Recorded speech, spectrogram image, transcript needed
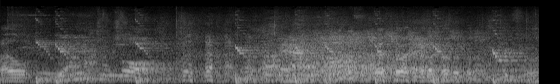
Well, yeah.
